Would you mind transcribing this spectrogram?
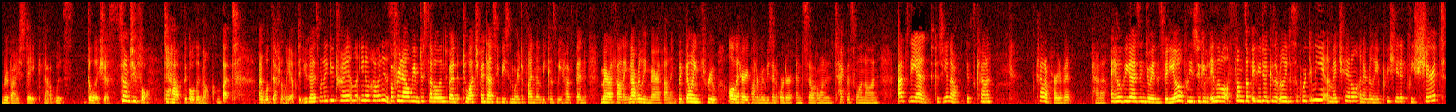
ribeye steak. That was delicious. So I'm too full to have the golden milk, but I will definitely update you guys when I do try it and let you know how it is. But for now, we've just settled into bed to watch Fantastic Beasts and Where to Find Them because we have been marathoning, not really marathoning, but going through all the Harry Potter movies in order. And so I wanted to tack this one on at the end because, you know, it's kind of, it's kind of part of it kind of. I hope you guys enjoyed this video. Please do give it a little thumbs up if you did because it really does support me and my channel and I really appreciate it. Please share it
